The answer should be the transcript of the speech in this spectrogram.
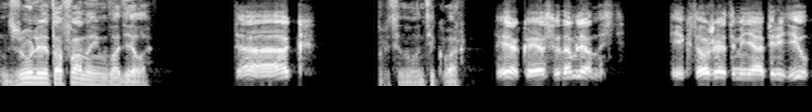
Джулия Тафана им владела». «Так», — протянул антиквар. «Экая осведомленность. И кто же это меня опередил?»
